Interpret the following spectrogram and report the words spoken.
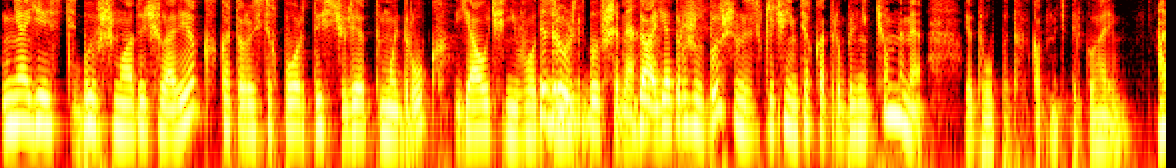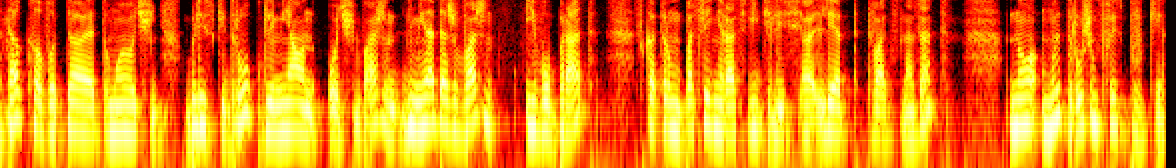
У меня есть бывший молодой человек, который с тех пор тысячу лет мой друг. Я очень его... Ты дружишь с бывшими? Да, я дружу с бывшими, за исключением тех, которые были никчемными. Это опыт, как мы теперь говорим. А так, вот да, это мой очень близкий друг. Для меня он очень важен. Для меня даже важен его брат, с которым мы последний раз виделись э, лет 20 назад, но мы дружим в Фейсбуке.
